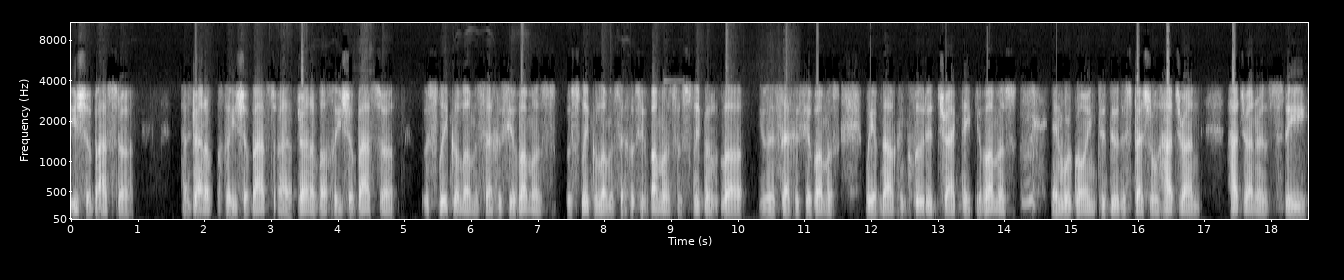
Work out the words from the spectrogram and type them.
Isha Basra, Hadran Aloch Isha Basra, Hadran Aloch Isha Basra, Uslika Yavamos, Uslika Yavamos, Uslika Yavamos. We have now concluded Tractate Yavamos, and we're going to do the special Hadran. Hadran is the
